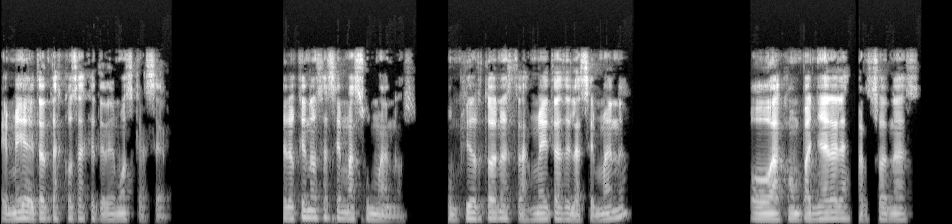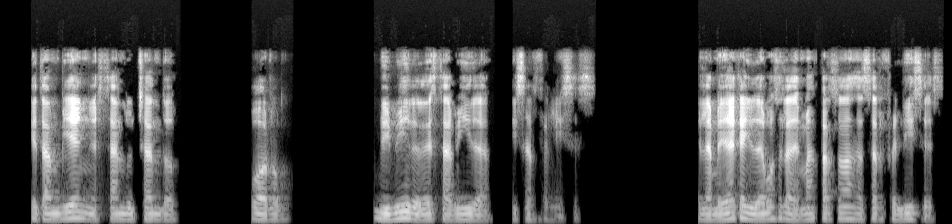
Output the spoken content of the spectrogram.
en medio de tantas cosas que tenemos que hacer. Pero ¿qué nos hace más humanos? ¿Cumplir todas nuestras metas de la semana? ¿O acompañar a las personas que también están luchando por vivir en esta vida y ser felices? En la medida que ayudemos a las demás personas a ser felices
